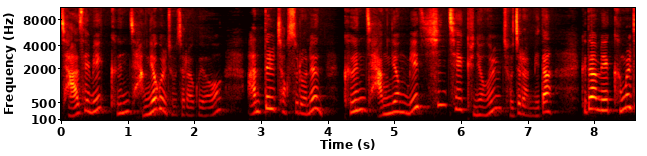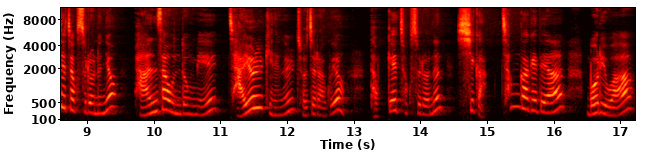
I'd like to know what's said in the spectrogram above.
자세 및 근장력을 조절하고요. 안뜰 척수로는 근장력 및 신체 균형을 조절합니다. 그 다음에 그물체 척수로는요. 반사 운동 및 자율 기능을 조절하고요. 덮개 척수로는 시각, 청각에 대한 머리와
